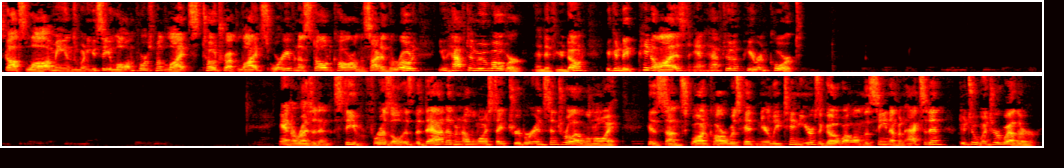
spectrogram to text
Scott's Law means when you see law enforcement lights, tow truck lights, or even a stalled car on the side of the road, you have to move over, and if you don't, you can be penalized and have to appear in court. Anna resident Steve Frizzle is the dad of an Illinois state trooper in central Illinois. His son's squad car was hit nearly 10 years ago while on the scene of an accident due to winter weather.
